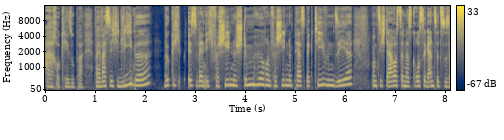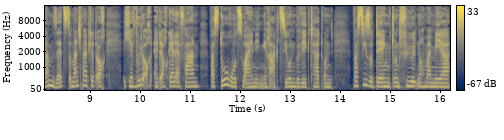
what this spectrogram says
Ach, okay, super. Weil was ich liebe, wirklich ist, wenn ich verschiedene Stimmen höre und verschiedene Perspektiven sehe und sich daraus dann das große Ganze zusammensetzt. Und manchmal habe ich gedacht auch, ich würde auch, hätte auch gerne erfahren, was Doro zu einigen ihrer Aktionen bewegt hat und was sie so denkt und fühlt noch mal mehr,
